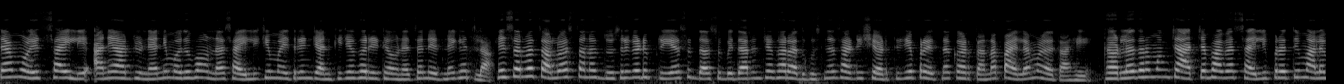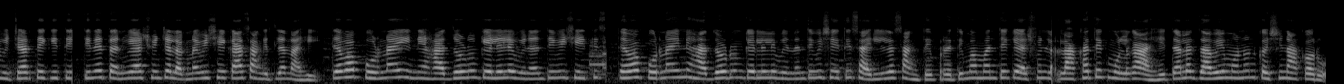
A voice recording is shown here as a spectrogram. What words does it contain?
त्यामुळे सायली आणि अर्जुन यांनी मधुभाऊंना सायलीची मैत्रीण जानकीच्या घरी ठेवण्याचा निर्णय घेतला. हे सर्व चालू असतानाच दुसरीकडे प्रिया सुद्धा सुभेदारांच्या घरात घुसण्यासाठी शर्तीचे प्रयत्न करताना पाहायला मिळत आहे. ठरलं तर मग आजच्या भागात सायली प्रति मला विचारते की तिने तन्वी अश्विनच्या लग्नाविषयी का सांगितलं नाही? तेव्हा पूर्णाईने हात जोडून केलेल्या विनंतीविषयी ती तेव्हा पूर्णाईने हात जोडून केलेल्या विनंतीविषयी ती सायलीला सांगते. प्रतिमा म्हणते की अश्विन लाखात एक मुलगा आहे. त्याला जावे म्हणून कशी नाकारू?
